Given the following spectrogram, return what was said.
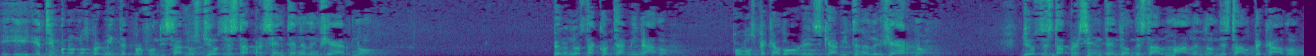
Y, y el tiempo no nos permite profundizarnos. Dios está presente en el infierno, pero no está contaminado por los pecadores que habitan el infierno. Dios está presente en donde está el mal, en donde está el pecado,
